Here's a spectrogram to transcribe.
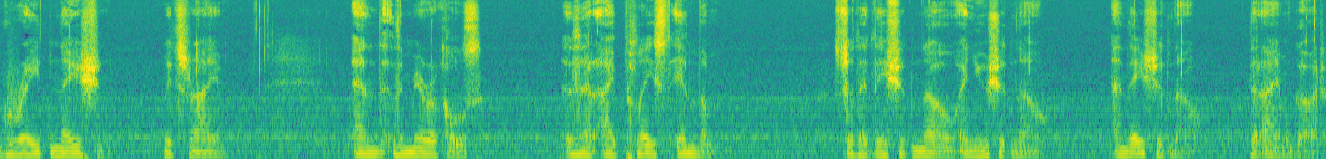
great nation, Mitzrayim, and the miracles that I placed in them so that they should know, and you should know, and they should know that I am God.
